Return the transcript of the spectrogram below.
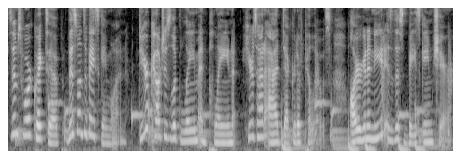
Sims 4 quick tip. This one's a base game one. Do your couches look lame and plain? Here's how to add decorative pillows. All you're gonna need is this base game chair.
